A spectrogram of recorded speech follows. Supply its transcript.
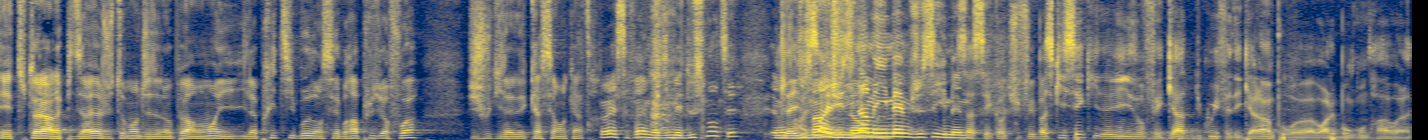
Et tout à l'heure, à la pizzeria, justement, Jason Hopper, à un moment, il, il a pris Thibaut dans ses bras plusieurs fois. J'ai cru qu'il allait le casser en 4. Ouais, sa femme elle m'a dit, mais doucement, tu sais. Elle m'a Il a dit doucement, main et je lui dis, énorme. non, mais il m'aime, je sais, il m'aime. Ça, c'est quand tu fais pas ce qu'il sait qu'ils ils ont fait 4, du coup, il fait des câlins pour euh, avoir le bon contrat. Voilà.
